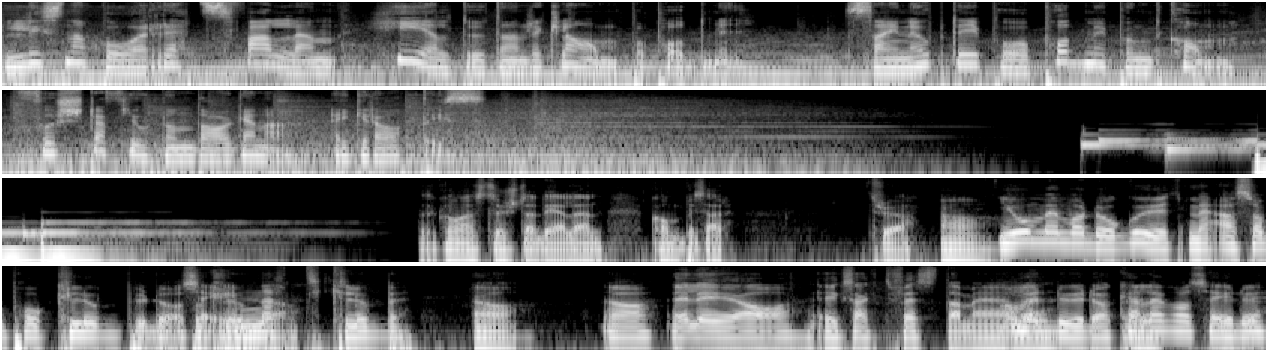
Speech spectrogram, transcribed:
Lyssna på Rättsfallen helt utan reklam på Podmi. Signa upp dig på podmi.com. Första 14 dagarna är gratis. så kommer största delen kompisar. Tror jag. Ja. Jo men vad då gå ut med, alltså på klubb då säger klubb, ja. Nattklubb. Ja. Ja. Eller ja, exakt festa med Ja eller, men du då Kalle, vad säger du?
